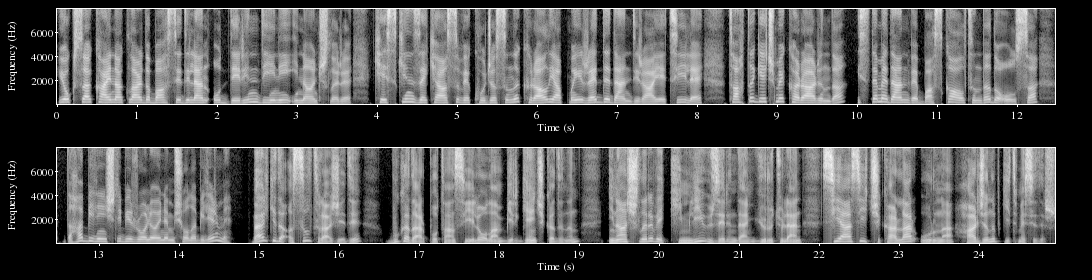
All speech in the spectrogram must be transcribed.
Yoksa kaynaklarda bahsedilen o derin dini inançları, keskin zekası ve kocasını kral yapmayı reddeden dirayetiyle tahta geçme kararında istemeden ve baskı altında da olsa daha bilinçli bir rol oynamış olabilir mi? Belki de asıl trajedi, bu kadar potansiyeli olan bir genç kadının inançları ve kimliği üzerinden yürütülen siyasi çıkarlar uğruna harcanıp gitmesidir.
